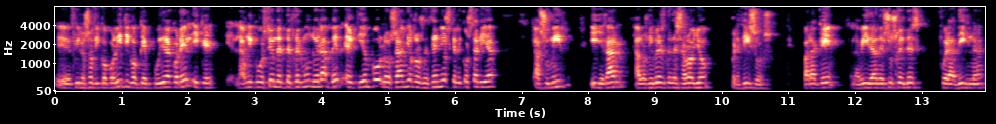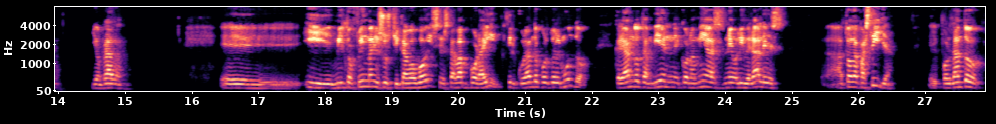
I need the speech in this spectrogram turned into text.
eh, filosófico-político que pudiera con él y que la única cuestión del tercer mundo era ver el tiempo, los años, los decenios que le costaría asumir y llegar a los niveles de desarrollo precisos para que la vida de sus gentes fuera digna y honrada. Eh, y Milton Friedman y sus Chicago Boys estaban por ahí, circulando por todo el mundo, creando también economías neoliberales a toda pastilla. Eh, por tanto,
